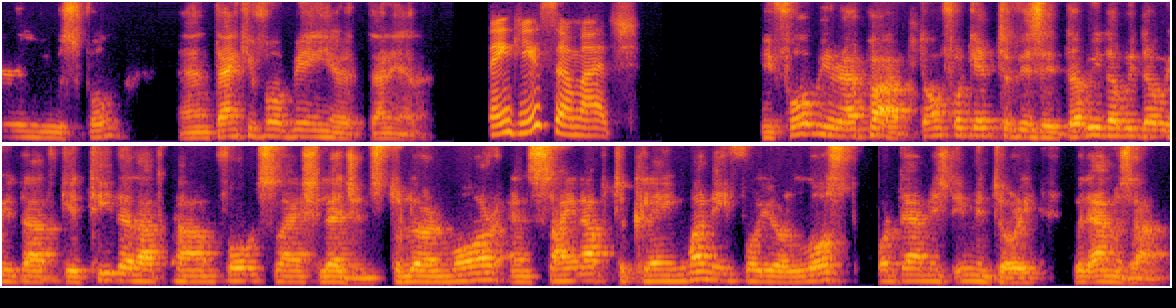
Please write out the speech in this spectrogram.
very useful. And thank you for being here, Daniela. Thank you so much. Before we wrap up, don't forget to visit www.getida.com forward slash legends to learn more and sign up to claim money for your lost or damaged inventory with Amazon.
